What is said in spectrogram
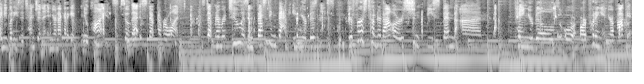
anybody's attention and you're not going to get new clients. So, that is step number one. Step number two is investing back in your business. Your first hundred dollars shouldn't be spent on paying your bills or, or putting it in your pocket.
